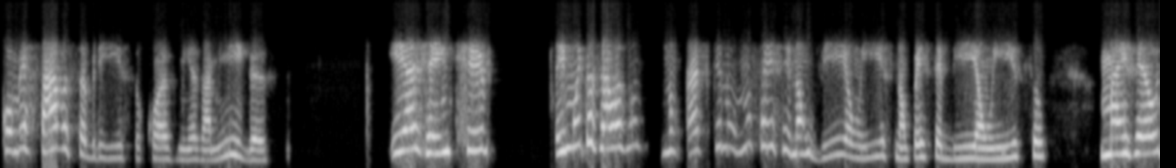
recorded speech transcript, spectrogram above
conversava sobre isso com as minhas amigas e a gente e muitas delas não, não acho que não, não sei se não viam isso, não percebiam isso, mas eu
